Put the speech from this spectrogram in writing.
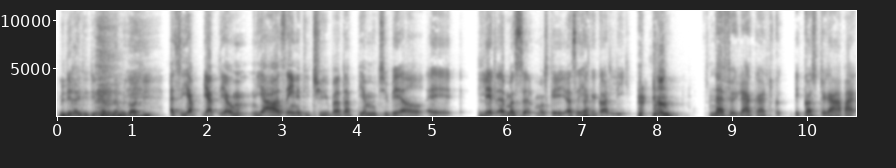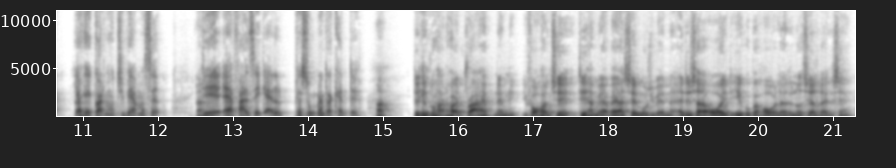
Men det er rigtigt, det kan du nemlig godt lide. Altså jeg, jeg, bliver, jeg er også en af de typer, der bliver motiveret af lidt af mig selv måske. Altså jeg Ja. kan godt lide, når jeg føler, at jeg gør et, et godt stykke arbejde. Jeg kan godt motivere mig selv. Ja. Det er faktisk ikke alle personer, der kan det. Nej, det er det, du har et højt drive, nemlig, i forhold til det her med at være selvmotiverende. Er det så over et ego-behov, eller er det noget selvrealisering?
